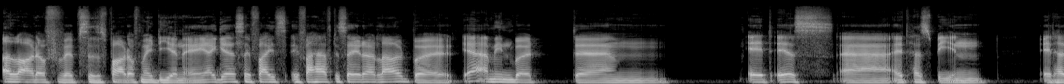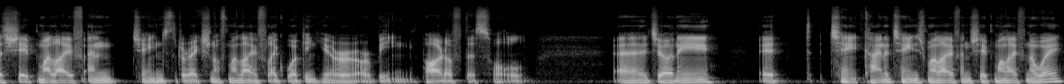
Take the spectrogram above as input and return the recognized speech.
a lot of Vipps is part of my DNA, I guess, if I if I have to say it out loud. But yeah, I mean, but um, it is uh, it has been it has shaped my life and changed the direction of my life. Like working here or being part of this whole uh, journey, it cha- kind of changed my life and shaped my life in a way.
